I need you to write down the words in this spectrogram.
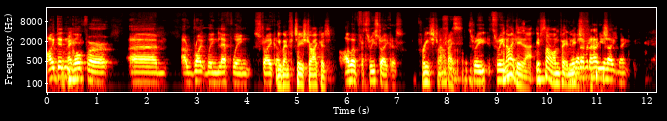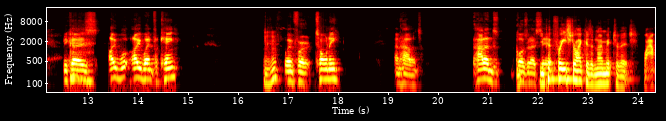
I didn't Okay. go for um, a right wing, left wing striker. you went for two strikers, I went for three strikers. three strikers. Three, three. Can I do that? If so, I'm putting Do whatever the hell you like, mate. Because I, w- I went for Kane, hmm went for Toney, and Haaland. Haaland goes without You put three strikers and no Mitrovic. Wow.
